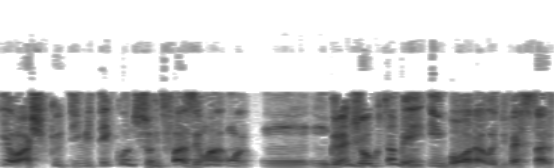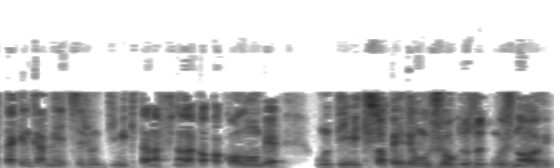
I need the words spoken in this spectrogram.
e eu acho que o time tem condições de fazer uma, uma, um, um, grande jogo também, embora o adversário tecnicamente seja um time que está na final da Copa Colômbia, um time que só perdeu um jogo dos últimos nove,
